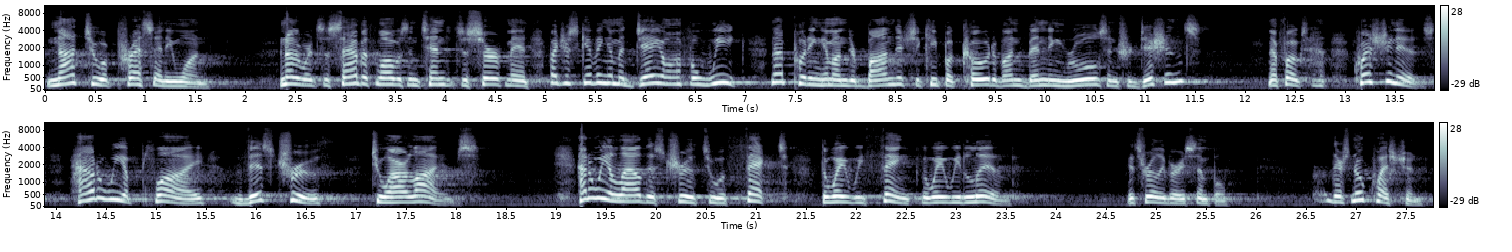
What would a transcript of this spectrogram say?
not to oppress anyone. In other words, the Sabbath law was intended to serve man by just giving him a day off a week, not putting him under bondage to keep a code of unbending rules and traditions. Now, folks, question is, how do we apply this truth to our lives? How do we allow this truth to affect the way we think, the way we live? It's really very simple. There's no question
